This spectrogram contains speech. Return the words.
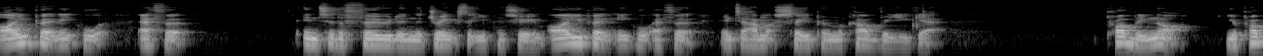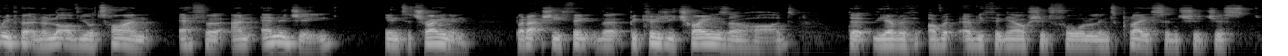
Are you putting equal effort into the food and the drinks that you consume? Are you putting equal effort into how much sleep and recovery you get? Probably not. You're probably putting a lot of your time, effort, and energy into training, but actually think that because you train so hard, that the every, everything else should fall into place and should just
